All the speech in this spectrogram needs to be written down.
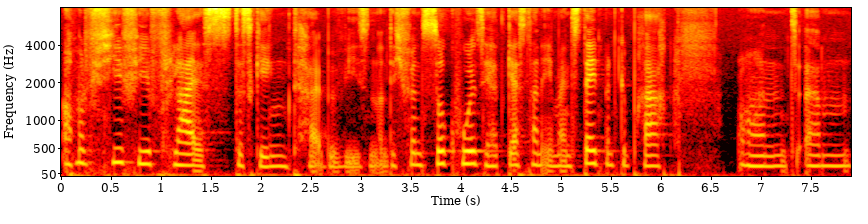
auch mit viel, viel Fleiß das Gegenteil bewiesen. Und ich finde es so cool. Sie hat gestern eben ein Statement gebracht und ähm,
